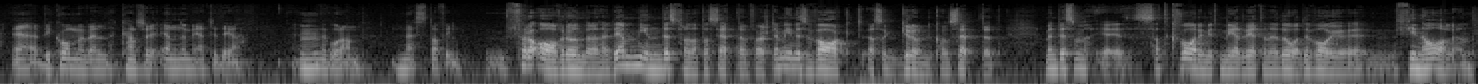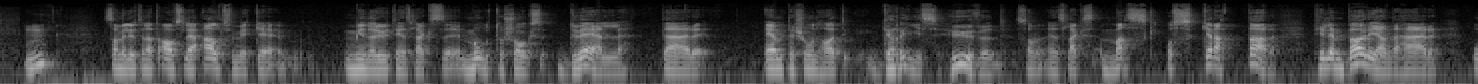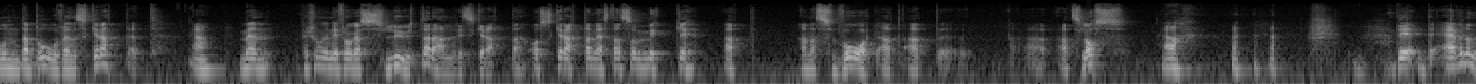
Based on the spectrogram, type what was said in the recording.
eh, vi kommer väl kanske ännu mer till det eh, mm. med våran nästa film. För att avrunda den här, det jag mindes från att ha sett den först, jag mindes vagt alltså grundkonceptet. Men det som eh, satt kvar i mitt medvetande då, det var ju eh, finalen. Mm. Som väl utan att avslöja allt för mycket mynnar ut i en slags eh, motorsågsduell. Där en person har ett grishuvud som en slags mask och skrattar. Till en början det här onda boven-skrattet. Ja. Men personen i fråga slutar aldrig skratta. Och skrattar nästan så mycket att han har svårt att, att, att, slåss. Ja. det, det, även om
